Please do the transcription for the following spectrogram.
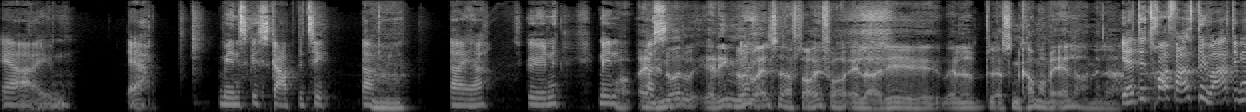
er øhm, ja, menneskeskabte ting, der, mm. der er skønne. Men, Og er, det noget, du, er det egentlig noget, ja. du altid har haft øje for, eller er det, er det sådan kommer med alderen? Eller? Ja, det tror jeg faktisk, det var. Det må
